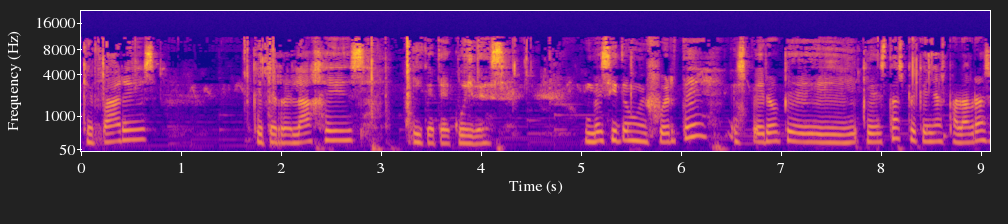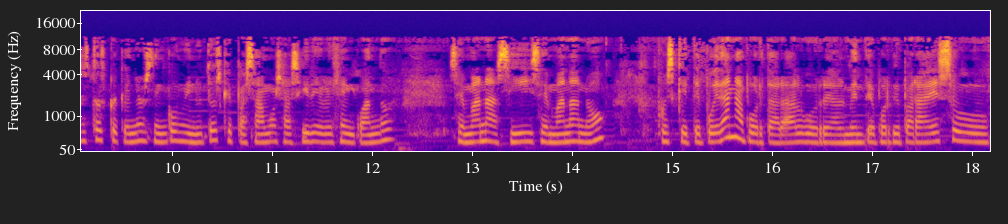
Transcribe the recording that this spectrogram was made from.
que pares, que te relajes y que te cuides. Un besito muy fuerte. Espero que, estas pequeñas palabras, estos pequeños cinco minutos que pasamos así de vez en cuando, semana sí, semana no, pues que te puedan aportar algo realmente, porque para eso,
